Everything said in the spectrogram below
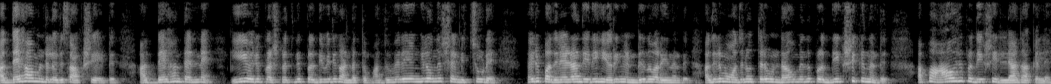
അദ്ദേഹവും ഉണ്ടല്ലോ ഒരു സാക്ഷിയായിട്ട്. അദ്ദേഹം തന്നെ ഈ ഒരു പ്രശ്നത്തിന് പ്രതിവിധി കണ്ടെത്തും. അതുവരെയെങ്കിലും ഒന്ന് ക്ഷമിച്ചൂടെ. ഒരു പതിനേഴാം തീയതി ഹിയറിംഗ് ഉണ്ട് എന്ന് പറയുന്നുണ്ട്. അതിൽ മോചന ഉത്തരവ് ഉണ്ടാവുമെന്ന് പ്രതീക്ഷിക്കുന്നുണ്ട്. അപ്പോൾ ആ ഒരു പ്രതീക്ഷ ഇല്ലാതാക്കല്ലേ?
